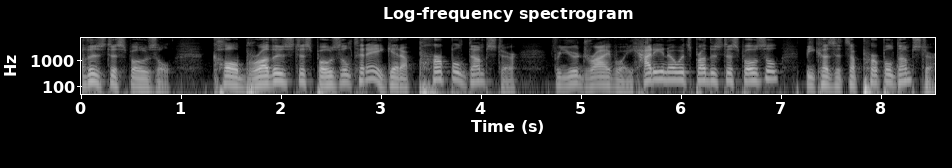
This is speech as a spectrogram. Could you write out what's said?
Others Disposal. Call Brothers Disposal today. Get a purple dumpster for your driveway. How do you know it's Brothers Disposal? Because it's a purple dumpster.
